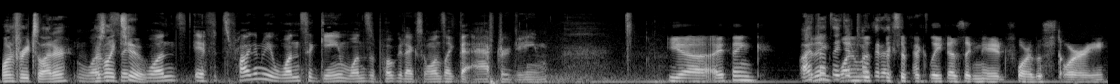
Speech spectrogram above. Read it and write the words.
One for each letter? One's There's only the- two. One's if it's probably gonna be one's a game, one's a Pokedex, and one's like the after game. yeah, I think I I, think they one was Pokedex- specifically designated for the story,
